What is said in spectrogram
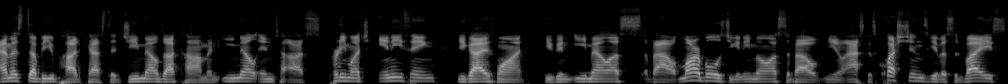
mswpodcast at gmail.com and email into us pretty much anything you guys want you can email us about marbles you can email us about you know ask us questions give us advice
